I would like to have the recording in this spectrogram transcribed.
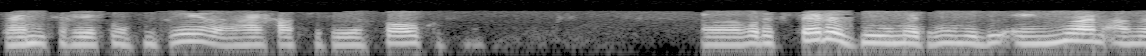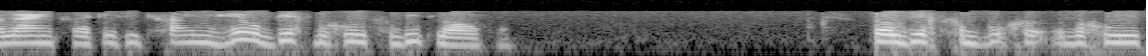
hij moet zich weer concentreren. Hij gaat zich weer focussen. Uh, wat ik verder doe met honden die enorm aan de lijn trekken, is ik ga in een heel dicht begroeid gebied lopen. Zo dicht begroeid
